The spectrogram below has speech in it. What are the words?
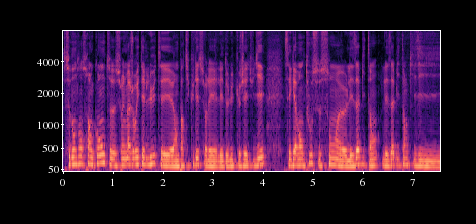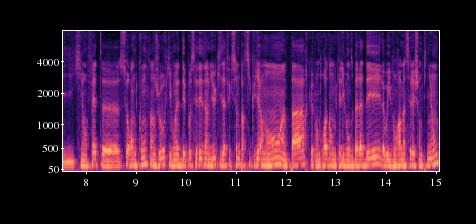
Ce dont on se rend compte euh, sur une majorité de luttes, et en particulier sur les, deux luttes que j'ai étudiées, c'est qu'avant tout, ce sont euh, les habitants, les habitants qui, en fait se rendent compte un jour qu'ils vont être dépossédés d'un lieu qu'ils affectionnent particulièrement, un parc, l'endroit dans lequel ils vont se balader, là où ils vont ramasser les champignons.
